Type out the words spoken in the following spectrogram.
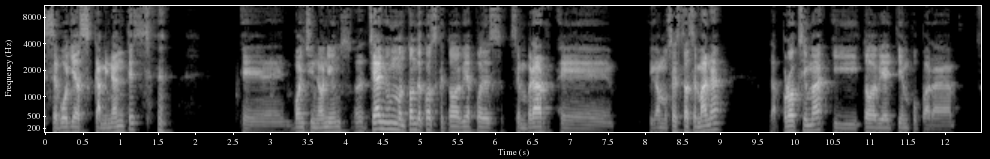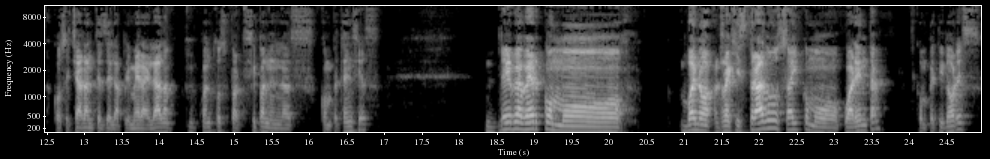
cebollas caminantes, bunching onions, hay un montón de cosas que todavía puedes sembrar, digamos, esta semana, próxima, y todavía hay tiempo para cosechar antes de la primera helada. ¿Cuántos participan en las competencias? Debe haber como, bueno, registrados hay como 40 competidores.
